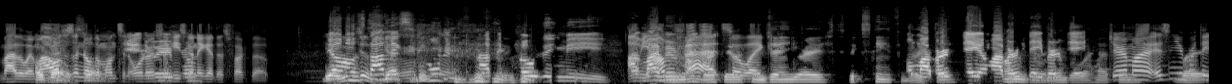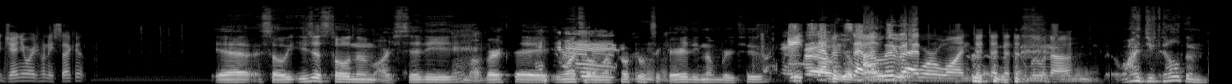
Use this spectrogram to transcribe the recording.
By the way, Miles Okay, doesn't know the months in order, so he's bro. gonna get this fucked up. Yeah, Yo, you just stop guessed. making fun. Stop exposing me. I mean, my I'm memory- My fat, so, like- January 16th. on my birthday, on my birthday, birthday. happened, Jeremiah, isn't your but- birthday January twenty second? Yeah, so you just told him our city, my birthday. You want to know my social security number too? Eight Bro, seven I seven live two at- four one Luna. Why'd you tell them?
